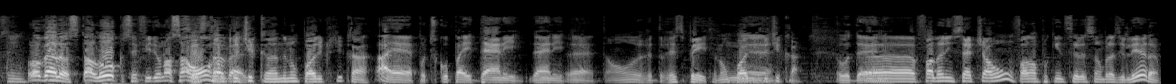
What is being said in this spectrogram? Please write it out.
Sim. Falou, velho, você tá louco, você feriu nossa Vocês honra, estão velho. criticando e não pode criticar. Ah, é, pô, desculpa aí, Danny, Danny. É, então re- respeita, não pode É. criticar. O Danny. Ah, falando em 7x1, falar um pouquinho de seleção brasileira.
